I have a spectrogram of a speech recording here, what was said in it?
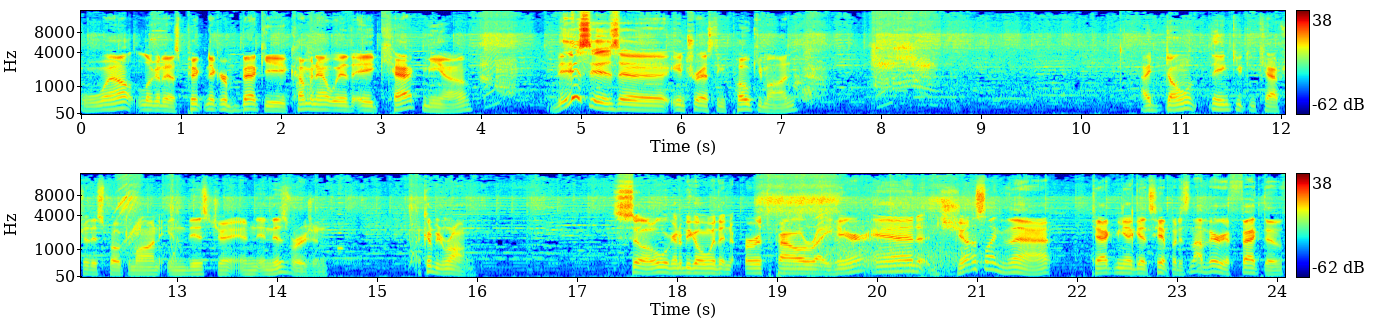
well, look at this. Picnicker Becky coming out with a Cacnea. This is a interesting Pokemon. I don't think you can capture this Pokemon in this in, in this version. I could be wrong. So we're going to be going with an Earth Power right here. And just like that, Cacnea gets hit, but it's not very effective.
